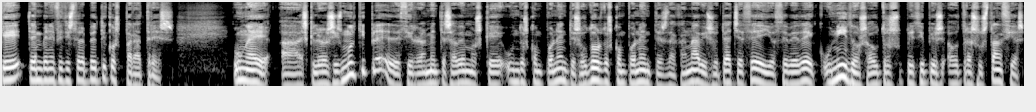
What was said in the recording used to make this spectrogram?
que ten beneficios terapéuticos para tres. Unha é a esclerosis múltiple, é dicir, realmente sabemos que un dos componentes ou dous dos componentes da cannabis, o THC e o CBD, unidos a outros principios, a outras sustancias,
